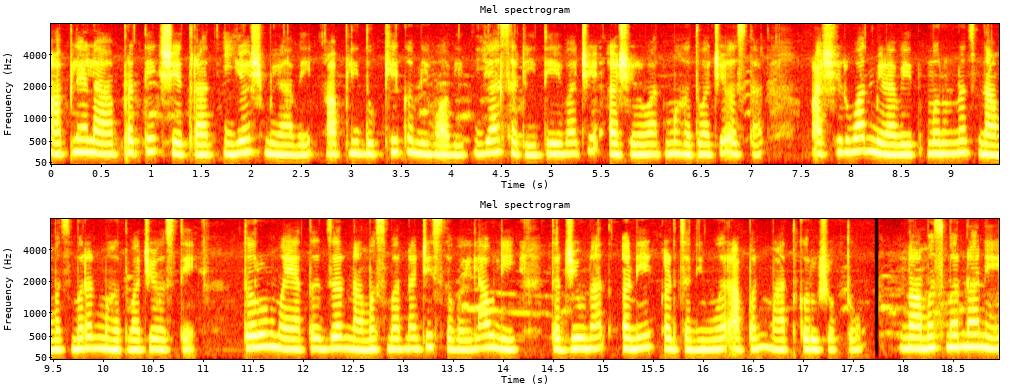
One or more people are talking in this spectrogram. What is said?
आपल्याला प्रत्येक क्षेत्रात यश मिळावे आपली दुःखे कमी व्हावीत यासाठी देवाचे आशीर्वाद महत्त्वाचे असतात. आशीर्वाद मिळावेत म्हणूनच नामस्मरण महत्त्वाचे असते. तरुण वयातच जर नामस्मरणाची सवय लावली तर जीवनात अनेक अडचणींवर आपण मात करू शकतो. नामस्मरणाने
